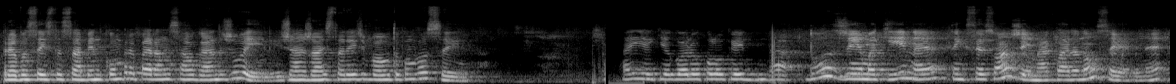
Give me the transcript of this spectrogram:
Pra vocês estar sabendo como preparar um salgado joelho. E já já estarei de volta com vocês. Aí aqui agora eu coloquei duas gemas aqui, né? Tem que ser só a gema, a clara não serve, né?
